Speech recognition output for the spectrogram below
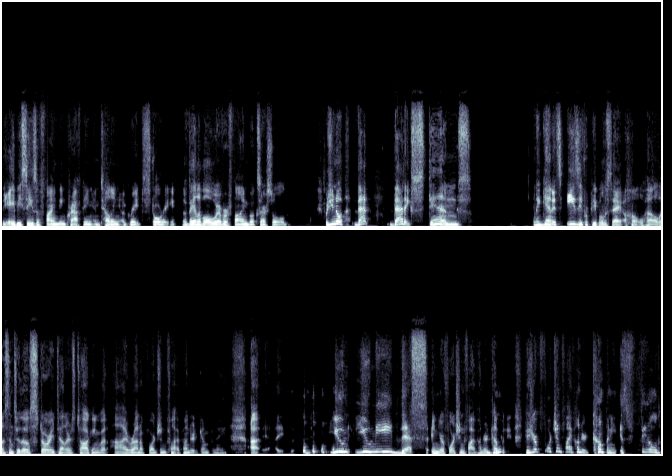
The ABCs of Finding, Crafting, and Telling a Great Story. Available wherever fine books are sold. But you know, that that extends and again, it's easy for people to say, oh, well, listen to those storytellers talking, but I run a Fortune 500 company. Uh, you, you need this in your Fortune 500 Mm-hmm. company because your Fortune 500 company is filled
